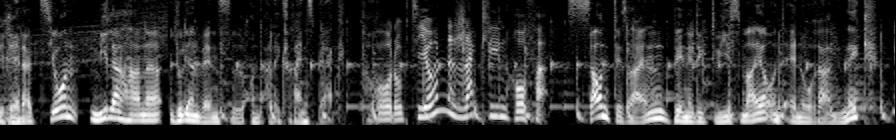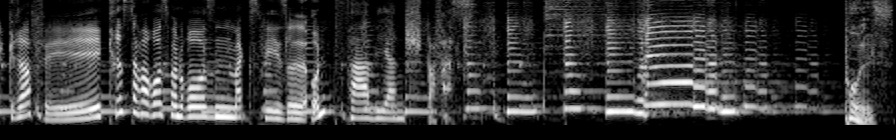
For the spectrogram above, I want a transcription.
Redaktion Mila Hahner, Julian Wenzel und Alex Reinsberg. Produktion Jacqueline Hofer. Sounddesign Benedikt Wiesmeier und Enno Rangnick. Grafik Christopher Roos von Rosen, Max Wesel und Fabian Stoffers. Puls.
